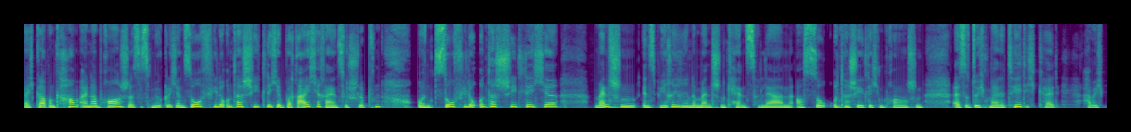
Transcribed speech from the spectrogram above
Weil ich glaube, in kaum einer Branche ist es möglich, in so viele unterschiedliche Bereiche reinzuschlüpfen und so viele unterschiedliche Menschen, inspirierende Menschen kennenzulernen aus so unterschiedlichen Branchen. Also durch meine Tätigkeit habe ich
